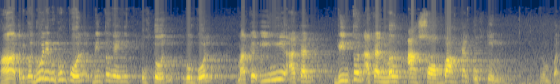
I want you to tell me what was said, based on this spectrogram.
Ha, tapi kalau dua dia berkumpul, bintun dengan ini uktun, kumpul, maka ini akan, bintun akan mengasobahkan uktun perempuan.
